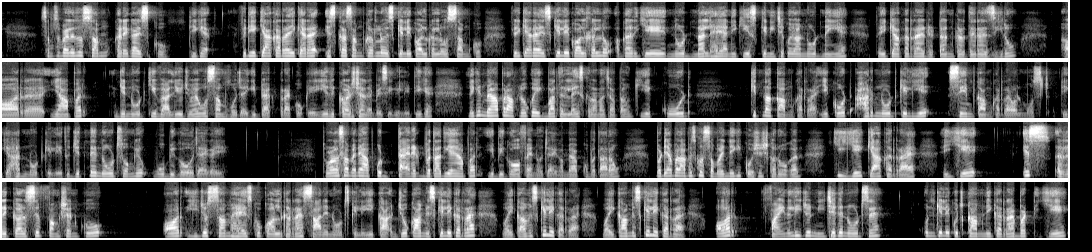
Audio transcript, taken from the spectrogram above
सबसे पहले तो सम करेगा इसको, ठीक है? फिर ये क्या कर रहा है? ये कह रहा है, इसका सम कर लो, इसके लिए कॉल कर लो उस सम को। फिर कह रहा है, इसके लिए कॉल कर लो, अगर ये नोड नल है, यानी कि इसके नीचे कोई और नोड नहीं है तो ये क्या कर रहा है रिटर्न कर दे रहा है ज़ीरो और यहाँ पर ये नोड की वैल्यू जो है वो सम हो जाएगी बैक ट्रैक होके। ये रिकर्शन है बेसिकली ठीक है? लेकिन मैं यहाँ पर आप लोगों को एक बात रियलाइज़ कराना चाहता हूँ कि ये कोड कितना काम कर रहा है? ये कोड हर नोट के लिए सेम काम कर रहा है ऑलमोस्ट ठीक है? हर नोट के लिए। तो जितने नोट्स होंगे वो बिगो हो जाएगा ये। थोड़ा सा मैंने आपको डायरेक्ट बता दिया यहाँ पर ये बिग ऑफ़ एन हो जाएगा। मैं आपको बता रहा हूँ। बट यहाँ पर आप इसको समझने की कोशिश करो अगर कि ये क्या कर रहा है। ये इस रिकर्सिव फ़ंक्शन को और ये जो सम है इसको कॉल कर रहा है सारे नोट्स के लिए। ये का, जो काम इसके लिए कर रहा है वही काम इसके लिए कर रहा है। वही काम इसके लिए कर रहा है। और फाइनली जो नीचे के नोट्स हैं उनके लिए कुछ काम नहीं कर रहा है बट ये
